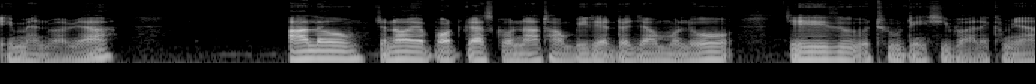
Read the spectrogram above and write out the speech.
အာမင်ပါဗျာအားလုံးကျွန်တော်ရဲ့ podcast ကိုနားထောင်ပြီးတဲ့အတွက်ကြောင့်မလို့ကျေးဇူးအထူးတင်ရှိပါတယ်ခင်ဗျာ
